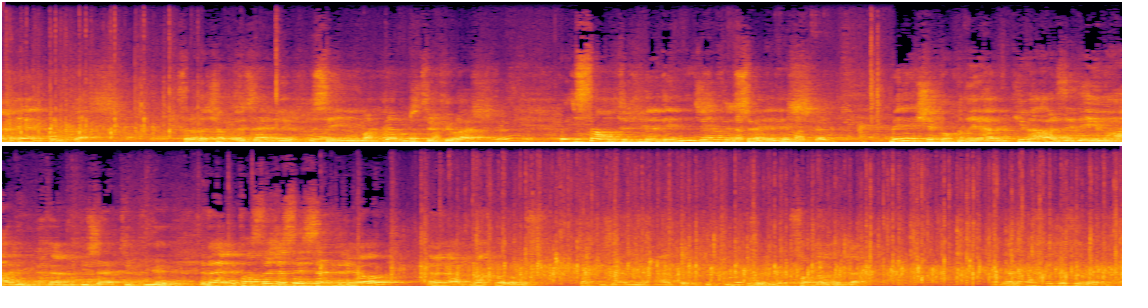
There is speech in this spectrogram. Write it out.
Değerli konuklar, sırada çok özel bir Hüseyin'i makamında türkü var. Ve İstanbul türküleri denilince hep söylenir. Menekşe kokulu yarım, kime arz edeyim halim. Efendim bu güzel türküyü Emelli Pastacı seslendiriyor. Hemen ardından koromuz çok güzel yine harika bir türküyle bu bölümü sonlandıracak. Emelli Pastacı zırhlarımıza.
